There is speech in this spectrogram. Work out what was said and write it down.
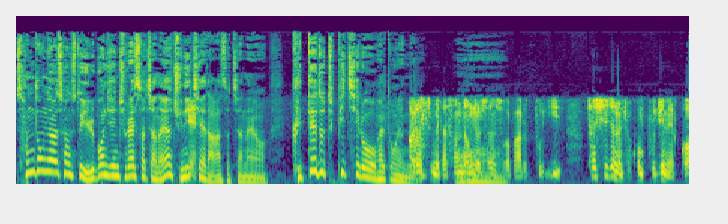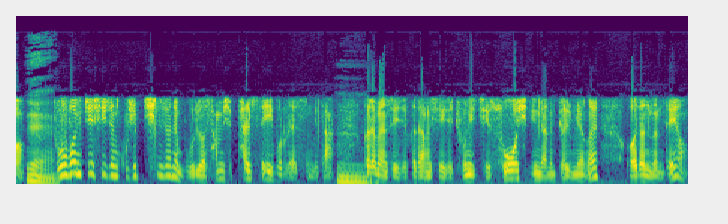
선동열 선수도 일본 진출했었잖아요. 주니치에 네. 나갔었잖아요. 그때도 투피치로 활동을 했나요? 그렇습니다. 선동열 어. 선수가 바로 두, 이, 첫 시즌은 조금 부진했고 예. 두 번째 시즌 97년에 무려 38세이브를 했습니다. 음. 그러면서 이제 그 당시에 이제 주니치 수호신이라는 별명을 얻었는데요.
